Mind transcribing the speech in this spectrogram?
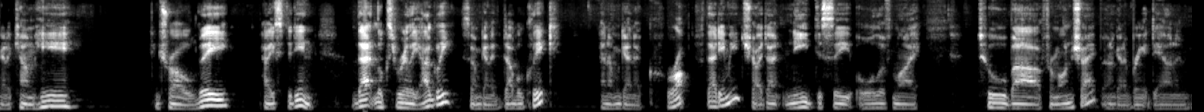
going to come here, Control V, paste it in. That looks really ugly. So I'm going to double click and I'm going to crop that image. I don't need to see all of my toolbar from Onshape and I'm going to bring it down and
